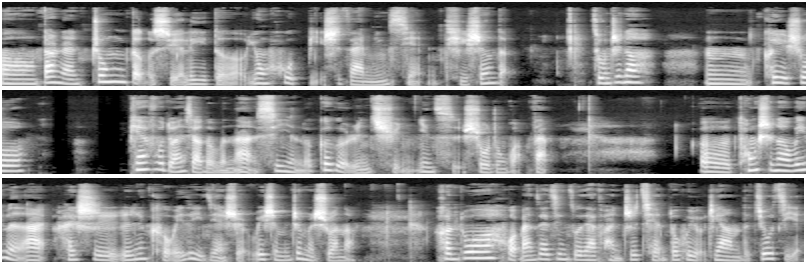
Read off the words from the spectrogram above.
嗯，当然，中等学历的用户比是在明显提升的。总之呢，嗯，可以说篇幅短小的文案吸引了各个人群，因此受众广泛。呃，同时呢，微文案还是人人可为的一件事。为什么这么说呢？很多伙伴在进作家团之前都会有这样的纠结，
